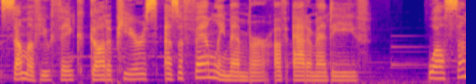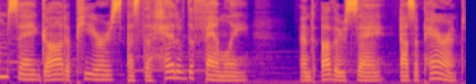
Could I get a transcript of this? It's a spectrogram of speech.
Some of you think God appears as a family member of Adam and Eve while some say God appears as the head of the family, and others say as a parent.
